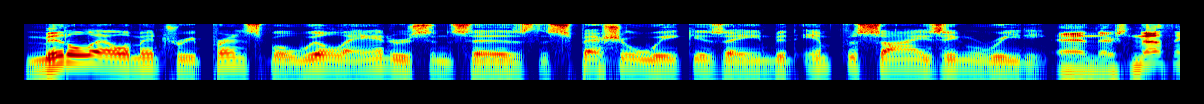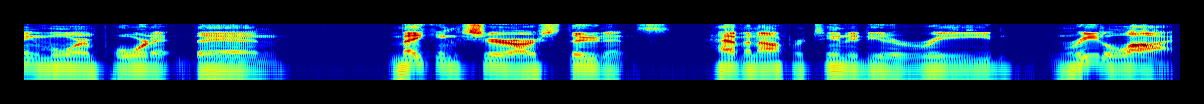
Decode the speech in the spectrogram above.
Middle Elementary Principal Will Anderson says the special week is aimed at emphasizing reading. And there's nothing more important than making sure our students have an opportunity to read and read a lot.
